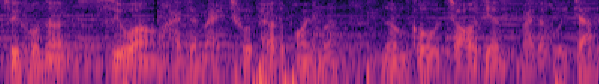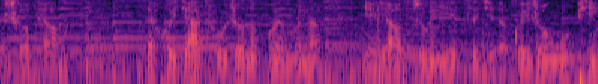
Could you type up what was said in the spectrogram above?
最后呢，希望还在买车票的朋友们能够早点买到回家的车票。在回家途中的朋友们呢，也要注意自己的贵重物品，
